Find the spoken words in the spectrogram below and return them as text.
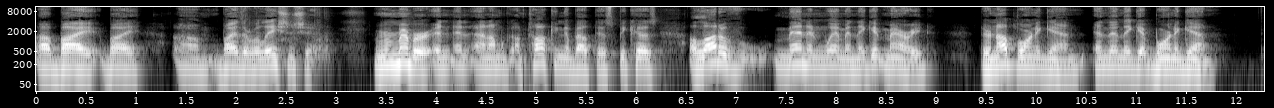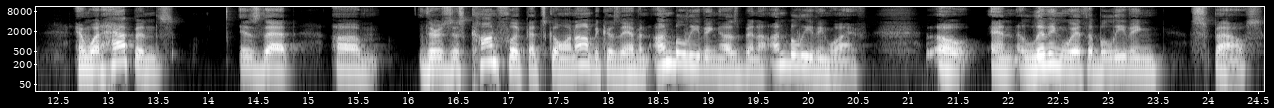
uh, by by um, by the relationship. Remember, and, and, and I'm, I'm talking about this because a lot of men and women, they get married, they're not born again, and then they get born again. And what happens is that um, there's this conflict that's going on because they have an unbelieving husband, an unbelieving wife, oh, and living with a believing spouse.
